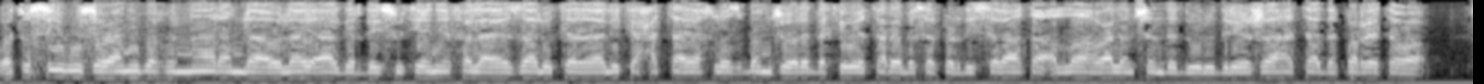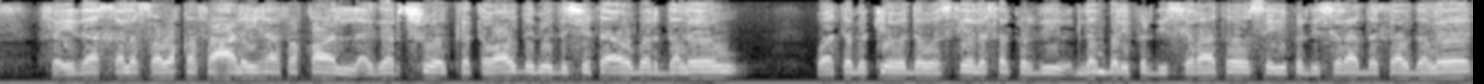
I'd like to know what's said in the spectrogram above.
وتصيب جوانبه النار أم لا أولاي آقر دي سوتيني فلا يزال كذلك حتى يخلص بم جوردك ويترى بسر فردي سراتا الله أعلم شند دور دريجاها تا دپرتوا فإذا خلص وقف عليها فقال أقرت شو كتواو دبي أو بردليو؟ واتە ودوستي لسر فردي لنبري فردي سراته وسيري فردي سرات دكاو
